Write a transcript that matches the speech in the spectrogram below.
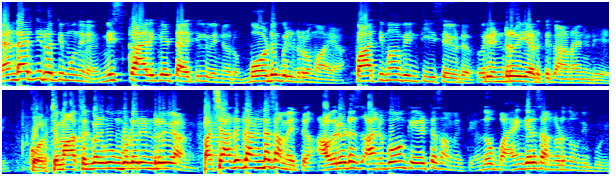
രണ്ടായിരത്തി ഇരുപത്തി മൂന്നിന് മിസ് കാലിക്കറ്റ് ടൈറ്റിൽ വിന്നറും ബോർഡ് ബിൽഡറുമായ ഫാത്തിമ ബിൻ തീസയുടെ ഒരു ഇന്റർവ്യൂ അടുത്ത് കാണാനിടയായി. കുറച്ച് മാസങ്ങൾക്ക് മുമ്പുള്ള ഒരു ഇന്റർവ്യൂ ആണ്. പക്ഷെ അത് കണ്ട സമയത്ത് അവരുടെ അനുഭവം കേട്ട സമയത്ത് എന്തോ ഭയങ്കര സങ്കടം തോന്നിപ്പോയി.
